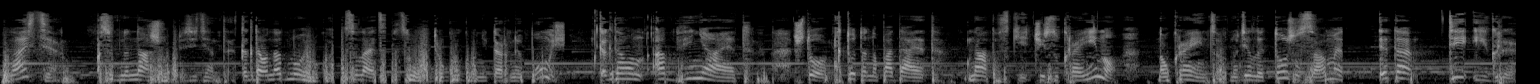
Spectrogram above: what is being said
власти, особенно нашего президента, когда он одной рукой посылает спецслужб другую гуманитарную помощь, когда он обвиняет, что кто-то нападает натовский через Украину на украинцев, но делает то же самое, это те игры,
